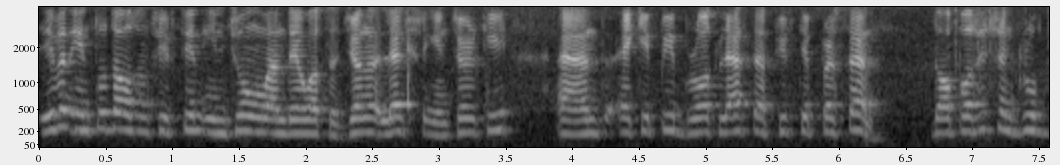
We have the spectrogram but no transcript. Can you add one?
Even in 2015, in June, when there was a general election in Turkey, and AKP brought less than 50 percent the opposition group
